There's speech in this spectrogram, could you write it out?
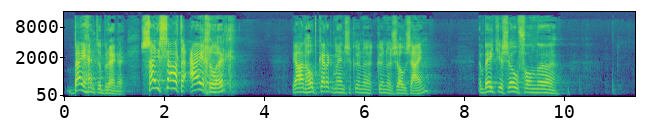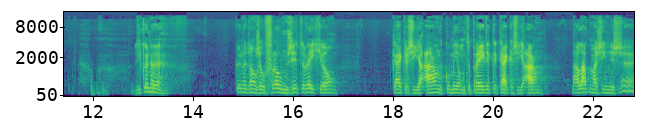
bij hen te brengen. Zij zaten eigenlijk, ja, een hoop kerkmensen kunnen, kunnen zo zijn. Een beetje zo van, uh, die kunnen, kunnen dan zo vroom zitten, weet je wel. Kijken ze je aan, kom je om te prediken, kijken ze je aan. Nou, laat maar zien eens. Uh,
